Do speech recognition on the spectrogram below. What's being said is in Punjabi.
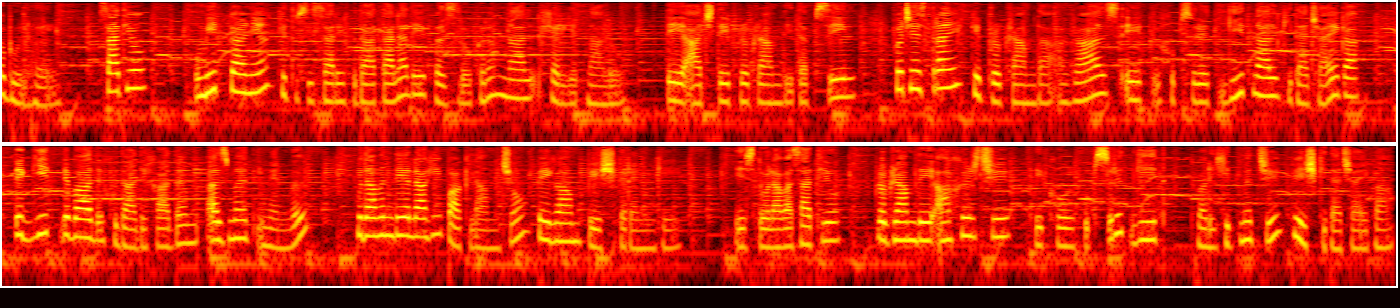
ਕਬੂਲ ਹੋਏ ਸਾਥਿਓ ਉਮੀਦ ਕਰਨੀਆ ਕਿ ਤੁਸੀਂ ਸਾਰੇ ਖੁਦਾ ਤਾਲਾ ਦੇ ਫਜ਼ਲੋ ਕਰਮ ਨਾਲ ਖੈਰੀਅਤ ਨਾਲ ਹੋ ਤੇ ਅੱਜ ਦੇ ਪ੍ਰੋਗਰਾਮ ਦੀ ਤਫਸੀਲ ਕੁਝ ਇਸ ਤਰ੍ਹਾਂ ਹੈ ਕਿ ਪ੍ਰੋਗਰਾਮ ਦਾ ਆਗਾਜ਼ ਇੱਕ ਖੂਬਸੂਰਤ ਗੀਤ ਨਾਲ ਕੀਤਾ ਜਾਏਗਾ ਤੇ ਗੀਤ ਦੇ ਬਾਅਦ ਖੁਦਾ ਦੇ ਖਾਦਮ ਅਜ਼ਮਤ ਇਮਨੁਅਲ ਖੁਦਾਵੰਦ ਦੇ ਇਲਾਹੀ ਪਾਕਲਾਮ ਚੋਂ ਪੈਗਾਮ ਪੇਸ਼ ਕਰਨਗੇ ਇਸ ਤੋਂ ਇਲਾਵਾ ਸਾਥੀਓ ਪ੍ਰੋਗਰਾਮ ਦੇ ਆਖਿਰ 'ਚ ਇੱਕ ਹੋਰ ਖੂਬਸੂਰਤ ਗੀਤ ਤੁਹਾਡੀ ਖidmat 'ਚ ਪੇਸ਼ ਕੀਤਾ ਜਾਏਗਾ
